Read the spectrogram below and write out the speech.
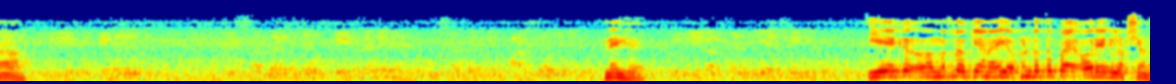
हाँ। नहीं है। ये एक मतलब क्या ना, ये अखंडत्व का और एक लक्षण।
